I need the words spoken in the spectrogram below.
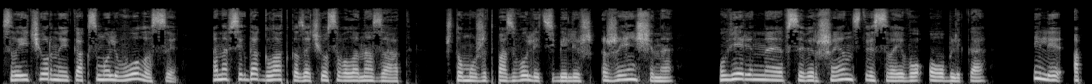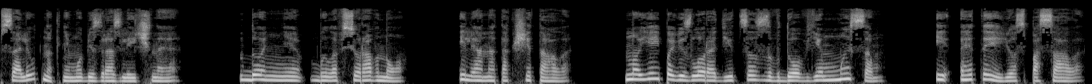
свои черные как смоль волосы, она всегда гладко зачесывала назад, что может позволить себе лишь женщина, уверенная в совершенстве своего облика или абсолютно к нему безразличная. Донне было все равно, или она так считала, но ей повезло родиться с вдовьем мысом, и это ее спасало.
